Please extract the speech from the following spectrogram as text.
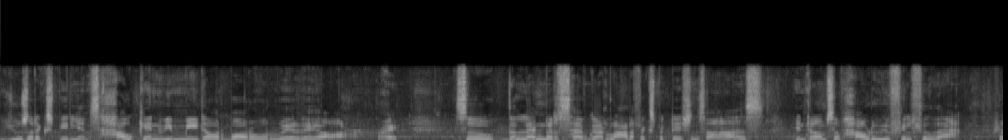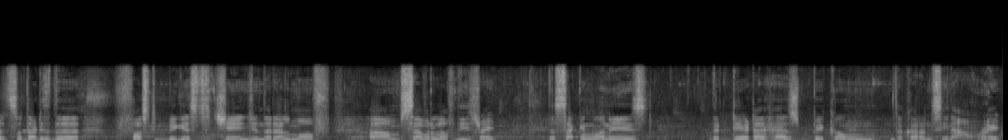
user experience. How can we meet our borrower where they are, right? So the lenders have got a lot of expectations on us in terms of how do we fulfill that, right? So that is the first biggest change in the realm of um, several of these, right? The second one is the data has become the currency now, right?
